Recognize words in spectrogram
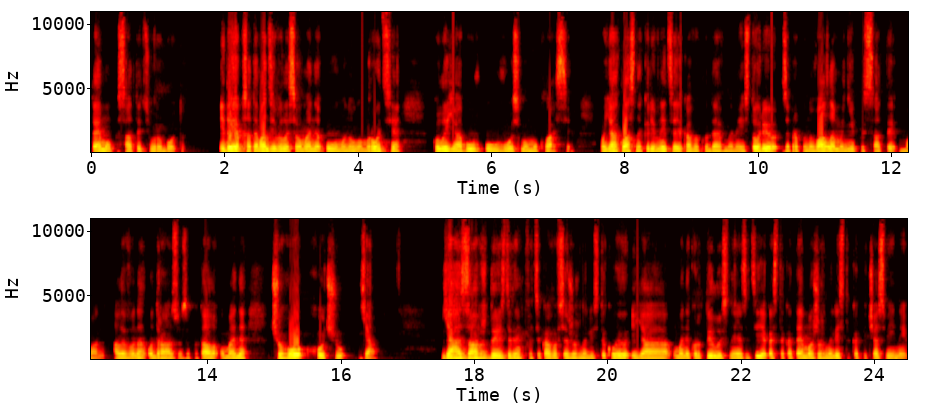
тему писати цю роботу. Ідея писати мат з'явилася у мене у минулому році, коли я був у восьмому класі. Моя класна керівниця, яка викладає в мене історію, запропонувала мені писати ман, але вона одразу запитала у мене, чого хочу я. Я завжди з дитинства цікавився журналістикою, і я, у мене крутилась на язиці якась така тема журналістика під час війни.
